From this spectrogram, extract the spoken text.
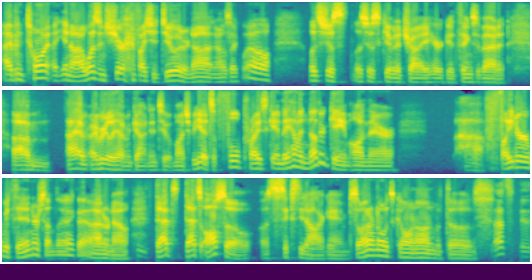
I've been toying. You know, I wasn't sure if I should do it or not, and I was like, well, let's just let's just give it a try. I hear good things about it. Um, I have I really haven't gotten into it much, but yeah, it's a full price game. They have another game on there uh, Fighter Within or something like that. I don't know. Hmm. That's that's also a sixty dollar game. So I don't know what's going on with those. That's uh,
